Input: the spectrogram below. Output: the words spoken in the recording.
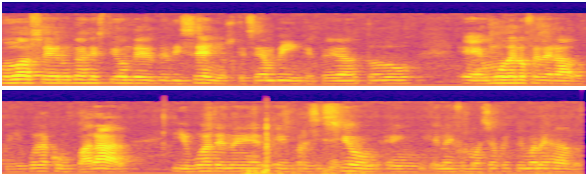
puedo hacer una gestión de, diseños que sean BIM, que tengan todo eh, un modelo federado, que yo pueda comparar y yo pueda tener eh, precisión en la información que estoy manejando.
